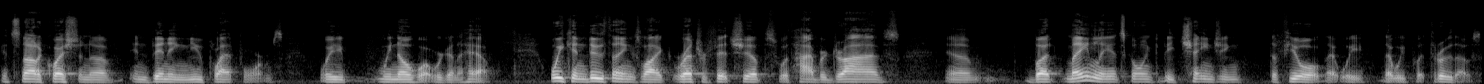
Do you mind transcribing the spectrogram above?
it's not a question of inventing new platforms. We, we know what we're going to have. We can do things like retrofit ships with hybrid drives, um, but mainly it's going to be changing the fuel that we that we put through those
